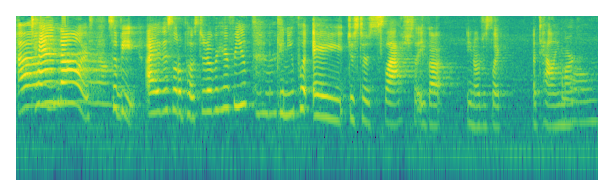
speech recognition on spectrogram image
Ten dollars. So B, I have this little post-it over here for you. Mm-hmm. Can you put a just a slash that you got, you know, just like a tally mark? Wrong.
